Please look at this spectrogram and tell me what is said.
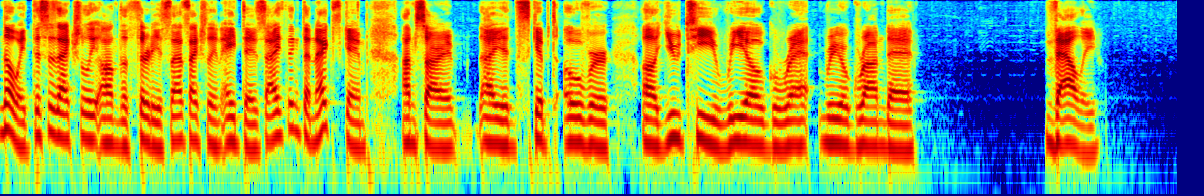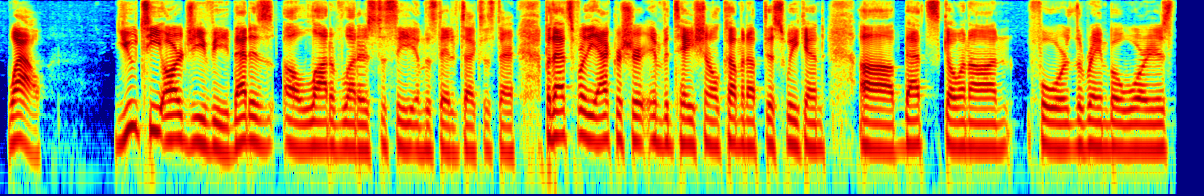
no wait, this is actually on the 30th. So that's actually in eight days. I think the next game. I'm sorry, I had skipped over uh, UT Rio Gra- Rio Grande Valley. Wow. UTRGV. That is a lot of letters to see in the state of Texas there. But that's for the Acrisure Invitational coming up this weekend. Uh, that's going on for the Rainbow Warriors.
